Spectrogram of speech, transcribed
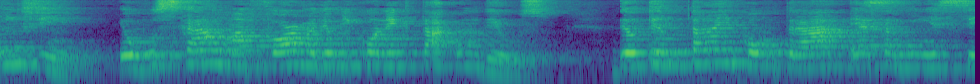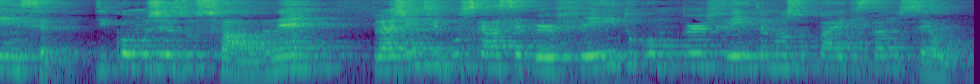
enfim, eu buscar uma forma de eu me conectar com Deus de eu tentar encontrar essa minha essência, de como Jesus fala, né? Para a gente buscar ser perfeito, como perfeito é nosso Pai que está no céu.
